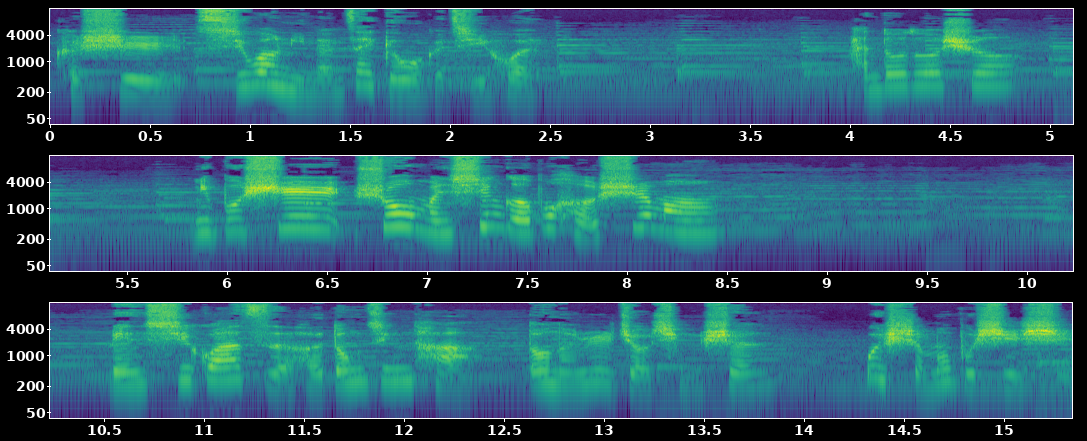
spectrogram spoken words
可是，希望你能再给我个机会。韩多多说：“你不是说我们性格不合适吗？”连西瓜子和东京塔都能日久情深，为什么不试试？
